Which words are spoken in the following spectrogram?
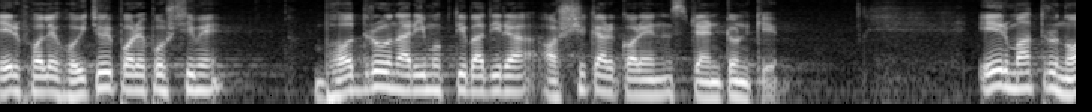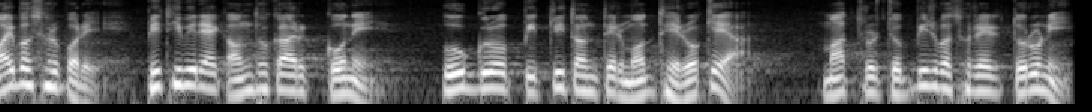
এর ফলে হইচই পরে পশ্চিমে, ভদ্র নারী মুক্তিবাদীরা অস্বীকার করেন স্ট্যান্টনকে। এর মাত্র নয় বছর পরে পৃথিবীর এক অন্ধকার কোণে উগ্র পিতৃতন্ত্রের মধ্যে রোকেয়া মাত্র চব্বিশ বছরের তরুণী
